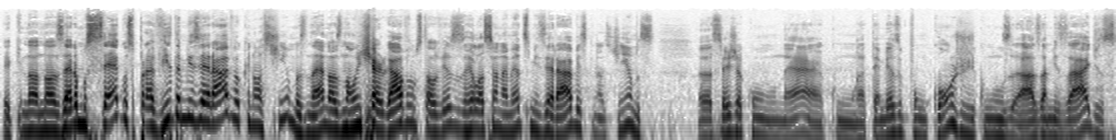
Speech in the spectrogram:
é que nós éramos cegos para a vida miserável que nós tínhamos, né? Nós não enxergávamos talvez os relacionamentos miseráveis que nós tínhamos, uh, seja com, né, com até mesmo com o cônjuge, com os, as amizades,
